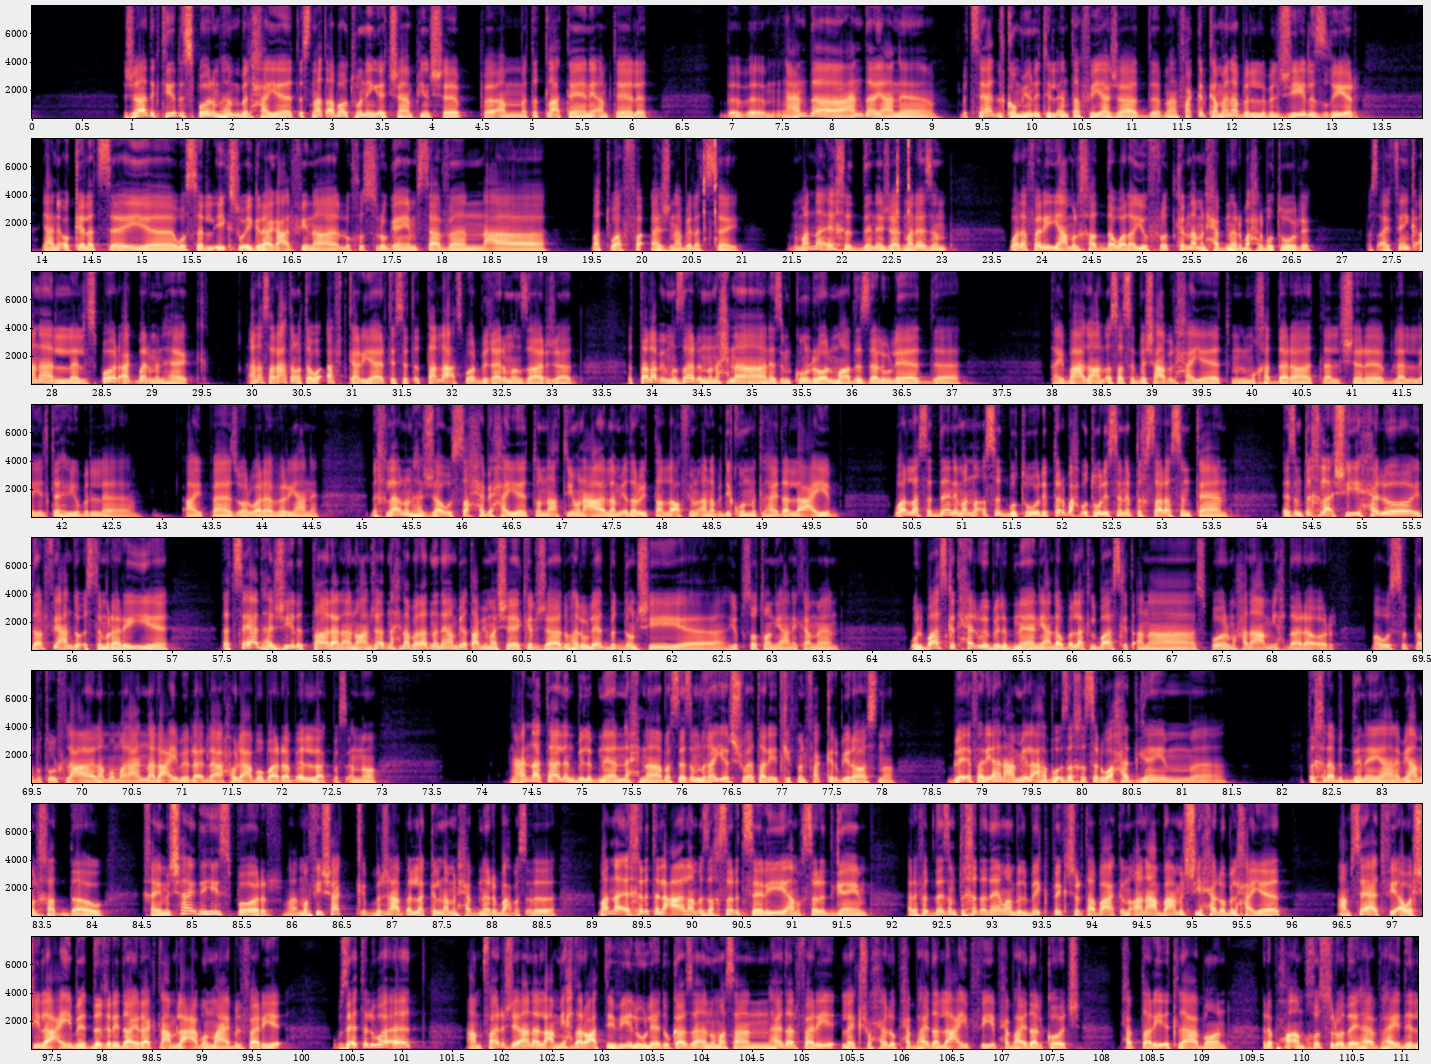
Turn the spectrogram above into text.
جاد كتير ال sport مهم بالحياة. it's not about winning a championship أم تطلع تاني أم ثالث ب... ب... عندها عندها يعني بتساعد ال community اللي انت فيها جاد. بدنا نفكر كمان بال... بالجيل الصغير. يعني okay let's say وصل X و Y على ال final وخسروا game 7 على ما توفق أجنبي let's say إنه منا آخر الدنيا جاد. ما لازم ولا فريق يعمل خضة ولا يفرط. كلنا بنحب نربح البطولة. بس I think أنا ال sport أكبر من هيك. أنا صراحة وقت وقفت carrière تي صرت أطلع على sport بغير منظار جاد. أطلع بمنظار إنه نحن لازم نكون role models للأولاد طيب عن القصص البشعه بالحياة من المخدرات للشرب للي يلتهيوا بال iPads or whatever يعني نخلق لهم هالجو الصحي بحياتهم نعطيهم عالم يقدروا يطلعوا فيهم أنا بدي أكون مثل هيدا اللعيب. والله صدقني منا قصة بطولة بتربح بطولة سنة بتخسرها سنتين. لازم تخلق شيء حلو يضل في عنده استمرارية. تتساعد هالجيل الطالع لأنه عن جد نحن بلدنا دائما بيقطع بمشاكل جاد وهالولاد بدهم شيء آه، يبسطهم يعني كمان. وال basket حلوة بلبنان. يعني لو بقول لك ال basket أنا sport ما حدا عم يحضرها or ما وصلت لبطولة العالم وما عندنا لعيبة راحوا لعبوا برا بقول لك بس إنه عندنا talent بلبنان نحن بس لازم نغير شوي طريقة كيف بنفكر براسنا. بلاقي فريقين عم يلعبوا إذا خسر واحد game آه، تخرب الدنيا. يعني بيعمل خضه و خي مش هيدي هي sport. ما في شك. برجع بقول لك كلنا بنحب نربح بس آه، ما لنا آخرة العالم إذا خسرت série أم خسرت game عرفت؟ لازم تاخدها دائما بال big picture تبعك إنه أنا عم بعمل شيء حلو بالحياة عم ساعد فيه أول شيء لعيبة دغري direct عم لعبهم معي بالفريق. وبذات الوقت عم فرجي أنا اللي عم يحضروا على ال TV الأولاد وكذا إنه مثلا هذا الفريق ليك شو حلو؟ بحب هيدا اللعيب فيه بحب هيدا ال coach بحب طريقة لعبهم ربحوا أم خسروا they have هيدي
